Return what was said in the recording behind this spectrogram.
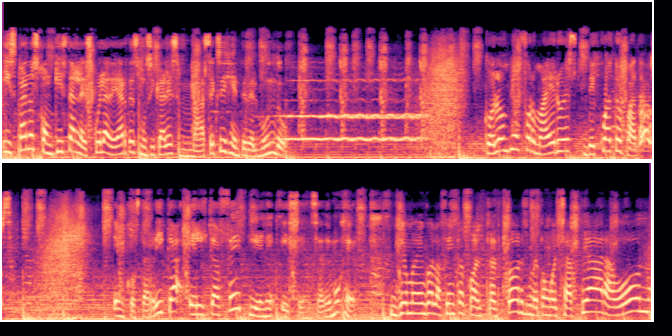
Hispanos conquistan la escuela de artes musicales más exigente del mundo. Colombia forma héroes de cuatro patas. En Costa Rica, el café tiene esencia de mujer. Yo me vengo a la finca con el tractor, me pongo a chapear, abono.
